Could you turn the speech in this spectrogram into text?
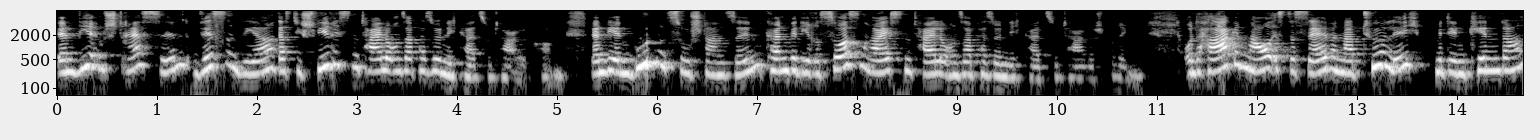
wenn wir im Stress sind, wissen wir, dass die schwierigsten Teile unserer Persönlichkeit zutage kommen. Wenn wir in gutem Zustand sind, können wir die ressourcenreichsten Teile unserer Persönlichkeit zutage springen. Und haargenau ist dasselbe natürlich mit den Kindern.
